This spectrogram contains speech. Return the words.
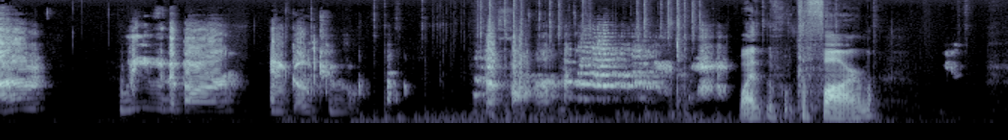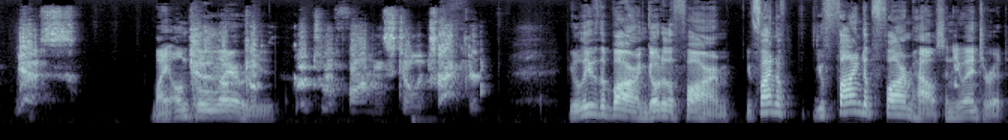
Um, leave the bar and go to the farm. Why the, the farm? Yes. My Uncle Yeah, Larry. Go, go to a farm and steal a tractor. You leave the bar and go to the farm. You find a you find a farmhouse and you enter it.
